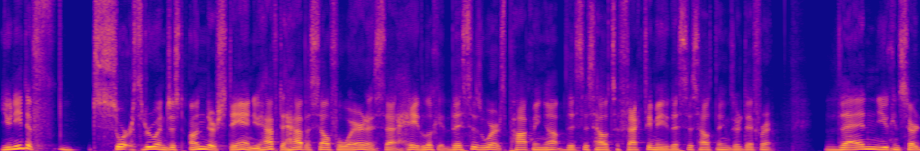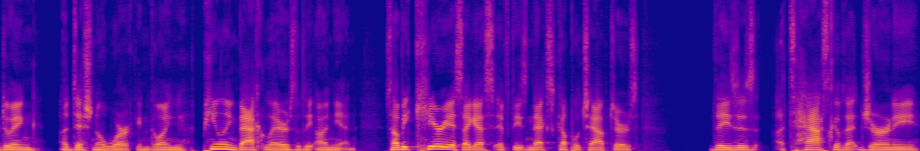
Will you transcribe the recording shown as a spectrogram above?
you need to f- sort through and just understand. You have to have a self awareness that, hey, look, this is where it's popping up. This is how it's affecting me. This is how things are different. Then you can start doing additional work and going peeling back layers of the onion. So I'll be curious, I guess, if these next couple chapters, these is a task of that journey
